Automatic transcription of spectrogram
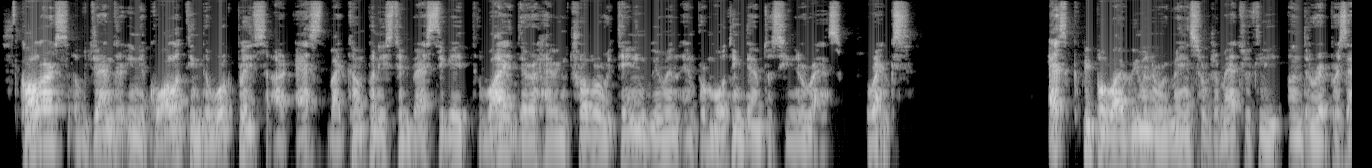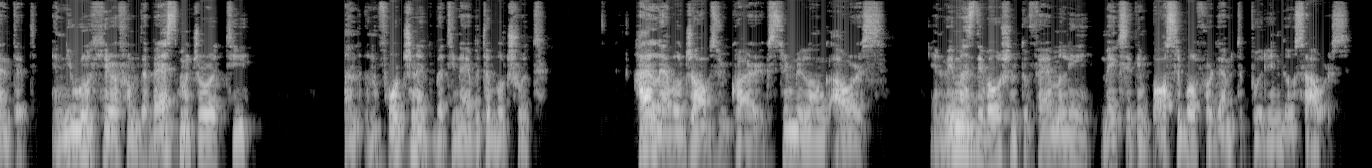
Scholars of gender inequality in the workplace are asked by companies to investigate why they're having trouble retaining women and promoting them to senior ranks. Ask people why women remain so dramatically underrepresented, and you will hear from the vast majority an unfortunate but inevitable truth. High-level jobs require extremely long hours, and women's devotion to family makes it impossible for them to put in those hours,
